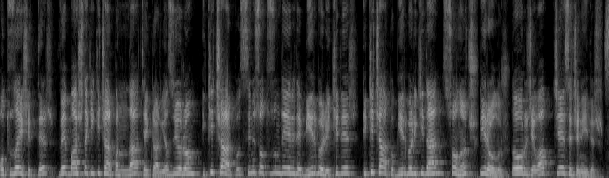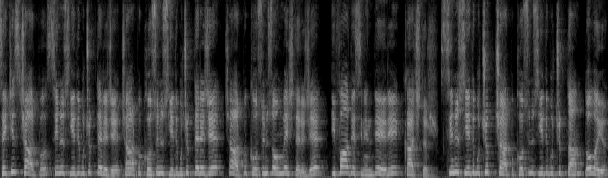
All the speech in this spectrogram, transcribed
30'a eşittir. Ve baştaki 2 çarpanını da tekrar yazıyorum. 2 çarpı sinüs 30'un değeri de 1 bölü 2'dir. 2 çarpı 1 bölü 2'den sonuç 1 olur. Doğru cevap C seçeneğidir. 8 çarpı sinüs 7,5 derece çarpı kosinüs 7,5 derece çarpı kosinüs 15 derece ifadesinin değeri kaçtır? Sinüs 7,5 çarpı kosinüs 7,5'tan dolayı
